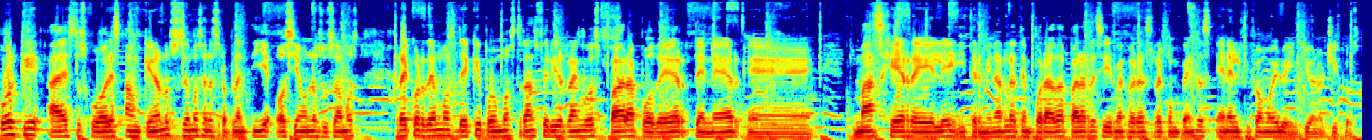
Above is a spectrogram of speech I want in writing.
porque a estos jugadores aunque no los usemos en nuestra plantilla o si aún los usamos, recordemos de que podemos transferir rangos para poder tener... Eh, más GRL y terminar la temporada para recibir mejores recompensas en el FIFA Mobile 21 chicos.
